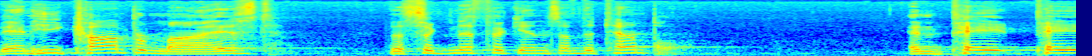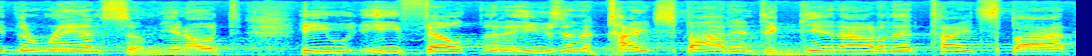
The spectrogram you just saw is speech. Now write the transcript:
then he compromised the significance of the temple and paid, paid the ransom. You know, he, he felt that he was in a tight spot, and to get out of that tight spot,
